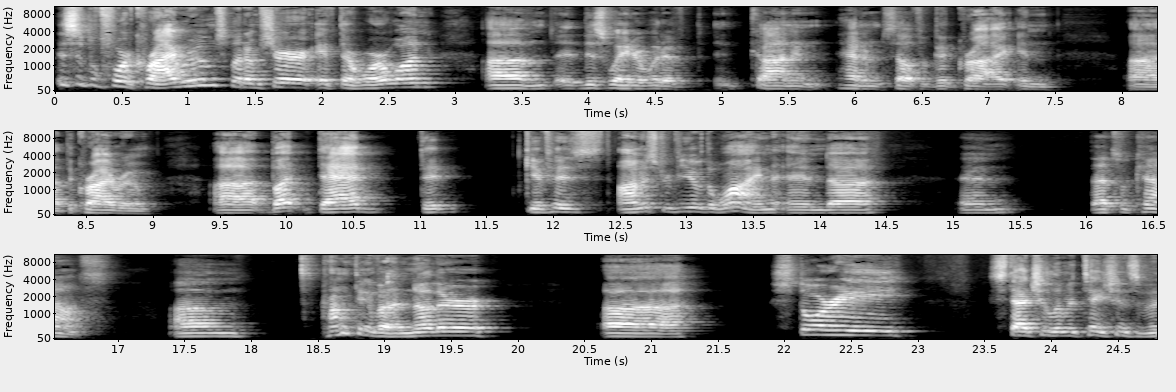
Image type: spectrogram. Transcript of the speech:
this is before cry rooms, but I'm sure if there were one, um, this waiter would have gone and had himself a good cry in uh, the cry room. Uh, but Dad did give his honest review of the wine, and uh, and that's what counts. Um, trying to think of another uh, story. Statute limitations have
